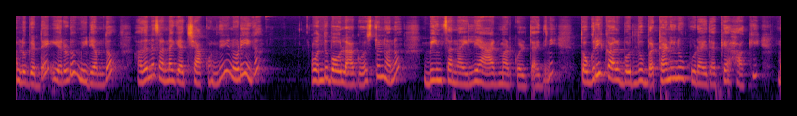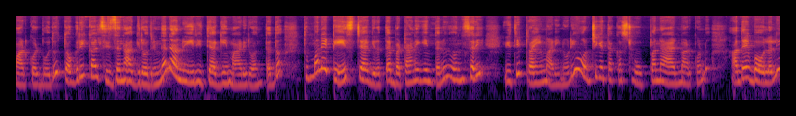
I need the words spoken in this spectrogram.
ಆಲೂಗಡ್ಡೆ, ಎರಡು ಮೀಡಿಯಮ್ದು, ಅದನ್ನು ಸಣ್ಣಗೆ ಹಚ್ಚಿ ಹಾಕ್ಕೊಂಡಿದ್ದೀನಿ. ನೋಡಿ ಈಗ ಒಂದು ಬೌಲ್ ಆಗುವಷ್ಟು ನಾನು ಬೀನ್ಸನ್ನು ಇಲ್ಲಿ ಆ್ಯಡ್ ಮಾಡ್ಕೊಳ್ತಾ ಇದ್ದೀನಿ. ತೊಗರಿ ಕಾಳು ಬದಲು ಬಟಾಣಿನೂ ಕೂಡ ಇದಕ್ಕೆ ಹಾಕಿ ಮಾಡ್ಕೊಳ್ಬೋದು. ತೊಗರಿ ಕಾಳು ಸೀಸನ್ ಆಗಿರೋದ್ರಿಂದ ನಾನು ಈ ರೀತಿಯಾಗಿ ಮಾಡಿರುವಂಥದ್ದು. ತುಂಬಾ ಟೇಸ್ಟಿಯಾಗಿರುತ್ತೆ ಬಟಾಣಿಗಿಂತಲೂ ಒಂದು ಸರಿ ಈ ರೀತಿ ಟ್ರೈ ಮಾಡಿ ನೋಡಿ. ಒರ್ಜಿಗೆ ತಕ್ಕಷ್ಟು ಉಪ್ಪನ್ನು ಆ್ಯಡ್ ಮಾಡಿಕೊಂಡು ಅದೇ ಬೌಲಲ್ಲಿ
